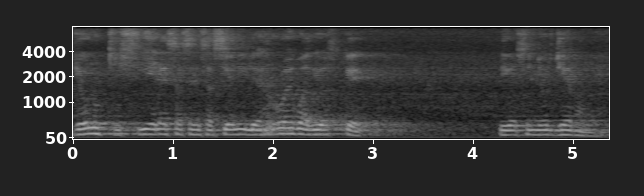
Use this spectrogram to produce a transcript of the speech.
yo no quisiera esa sensación y le ruego a Dios que, digo, Señor, llévame.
